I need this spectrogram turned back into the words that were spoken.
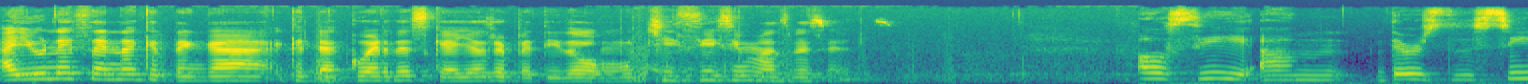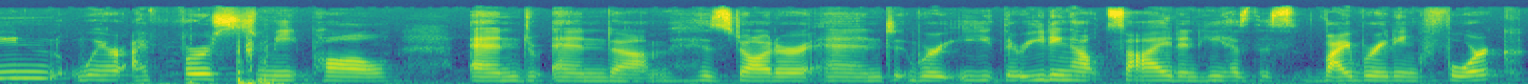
¿Hay una escena que tenga que te acuerdes que hayas repetido muchísimas veces? Oh, see, um, there's the scene where I first meet Paul and and um, his daughter, and we're eat, they're eating outside, and he has this vibrating fork.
